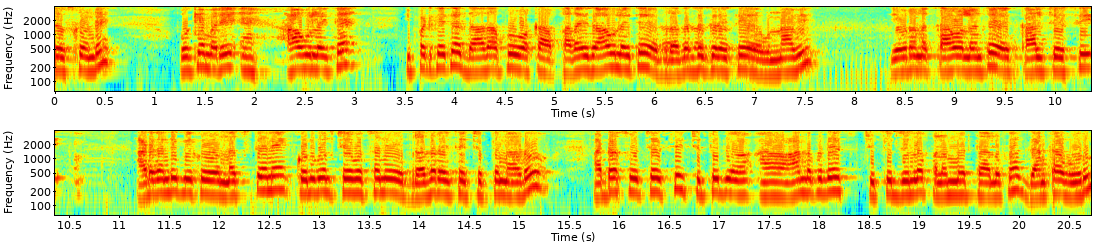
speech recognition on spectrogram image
చేసుకోండి. ఓకే మరి ఆవులైతే ఇప్పటికైతే దాదాపు ఒక పదహైదు ఆవులు అయితే బ్రదర్ దగ్గర అయితే ఉన్నవి. ఎవరైనా కావాలంటే కాల్ చేసి అడగండి. మీకు నచ్చితేనే కొనుగోలు చేయవచ్చని బ్రదర్ అయితే చెప్తున్నాడు. అడ్రస్ వచ్చేసి చిత్తూరు ఆంధ్రప్రదేశ్ చిత్తూరు జిల్లా పొలంనేరు తాలూకా గంటా ఊరు.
